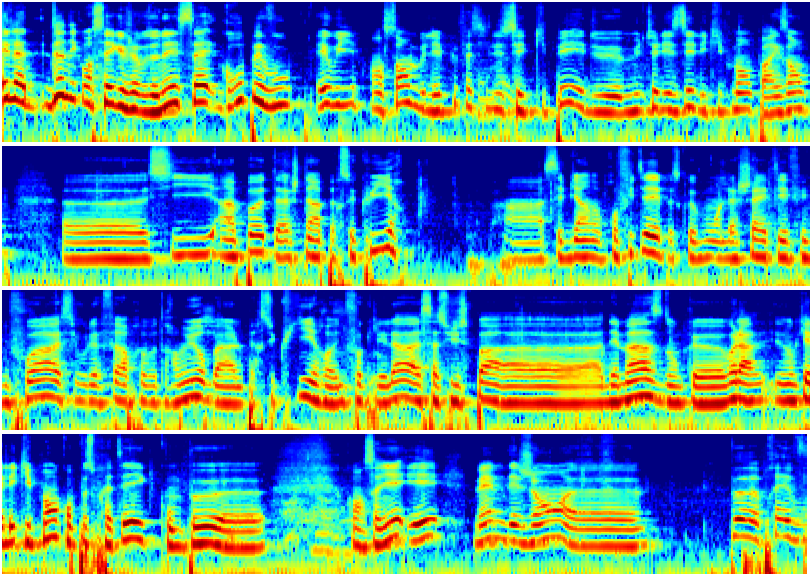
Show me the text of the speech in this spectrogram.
Et le dernier conseil que je vais vous donner, c'est groupez-vous. Et oui, ensemble, il est plus facile de s'équiper et de mutualiser l'équipement. Par exemple, euh, si un pote a acheté un perce-cuir, ben, c'est bien d'en profiter parce que bon, l'achat a été fait une fois. Si vous voulez faire après votre armure, ben, le perce-cuir, une fois qu'il est là, ça s'use pas à, à des masses. Donc euh, voilà, donc il y a l'équipement qu'on peut se prêter et qu'on peut euh, conseiller. Et même des gens. Peuvent après vous,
